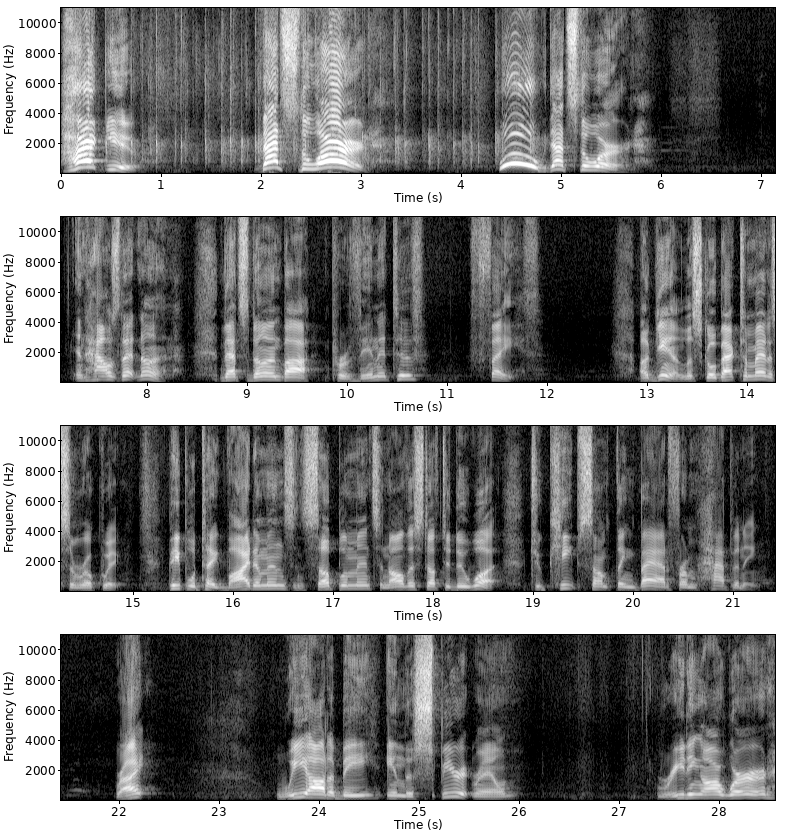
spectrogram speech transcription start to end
hurt you. That's the word. Woo! That's the word. And how's that done? That's done by preventative faith. Again, let's go back to medicine real quick. People take vitamins and supplements and all this stuff to do what? To keep something bad from happening, right? We ought to be in the spirit realm, reading our word,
